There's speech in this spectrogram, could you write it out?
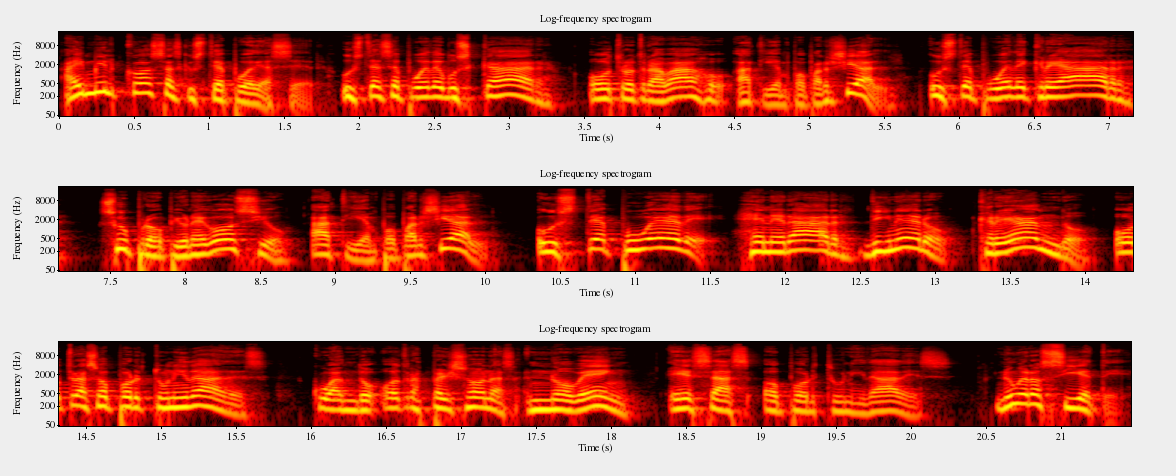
Hay mil cosas que usted puede hacer. Usted se puede buscar otro trabajo a tiempo parcial. Usted puede crear su propio negocio a tiempo parcial. Usted puede generar dinero creando otras oportunidades cuando otras personas no ven esas oportunidades. Número 7.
